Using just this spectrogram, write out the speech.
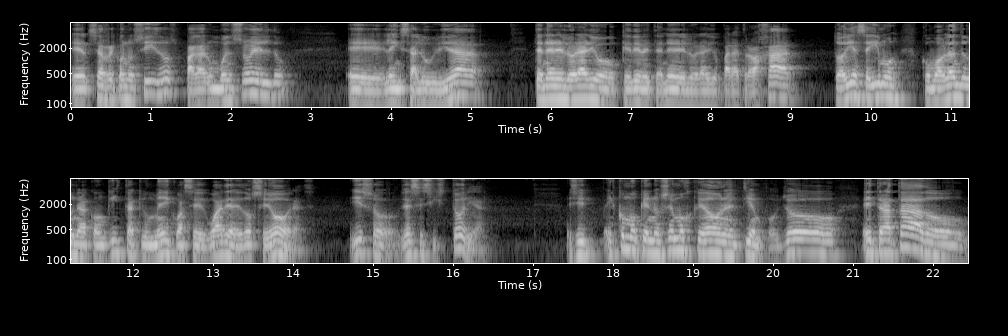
Eh, ser reconocidos, pagar un buen sueldo, la insalubridad, tener el horario que debe tener el horario para trabajar. Todavía seguimos como hablando de una conquista que un médico hace guardia de 12 horas. Y eso ya es historia. Es decir, es como que nos hemos quedado en el tiempo. Yo he tratado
